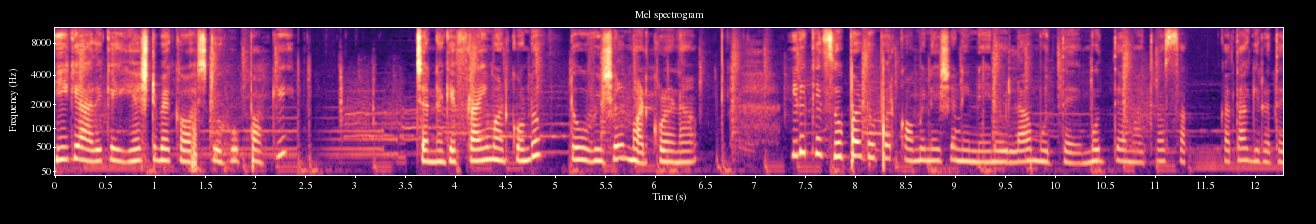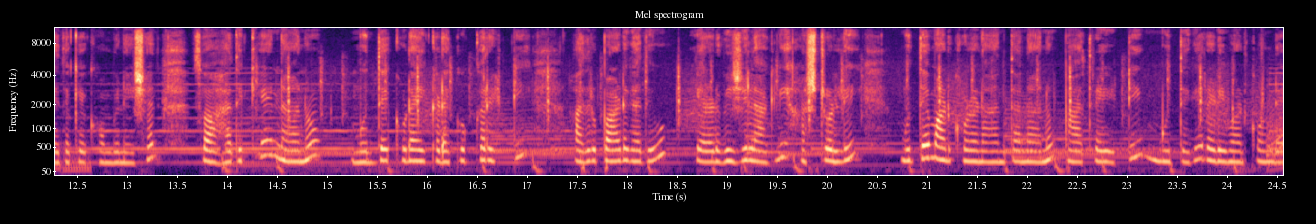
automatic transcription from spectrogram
ಹೀಗೆ ಅದಕ್ಕೆ ಎಷ್ಟು ಬೇಕೋ ಅಷ್ಟು ಉಪ್ಪು ಹಾಕಿ ಚೆನ್ನಾಗಿ ಫ್ರೈ ಮಾಡಿಕೊಂಡು ಟೂ ವಿಷಲ್ ಮಾಡ್ಕೊಳ್ಳೋಣ. ಇದಕ್ಕೆ ಸೂಪರ್ ಡೂಪರ್ ಕಾಂಬಿನೇಷನ್ ಇನ್ನೇನು ಇಲ್ಲ. ಮುದ್ದೆ ಮುದ್ದೆ ಮಾತ್ರ ಸಖತ್ತಾಗಿರುತ್ತೆ ಇದಕ್ಕೆ ಕಾಂಬಿನೇಷನ್ ಸೊ ಅದಕ್ಕೆ ನಾನು ಮುದ್ದೆ ಕೂಡ ಈ ಕಡೆ ಕುಕ್ಕರ್ ಇಟ್ಟು, ಅದ್ರ ಪಾಡಿಗೆ ಅದು ಎರಡು ವಿಷಲ್ ಆಗಲಿ, ಅಷ್ಟರಲ್ಲಿ ಮುದ್ದೆ ಮಾಡ್ಕೊಳ್ಳೋಣ ಅಂತ ನಾನು ಪಾತ್ರೆ ಇಟ್ಟು ಮುದ್ದೆಗೆ ರೆಡಿ ಮಾಡಿಕೊಂಡೆ.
